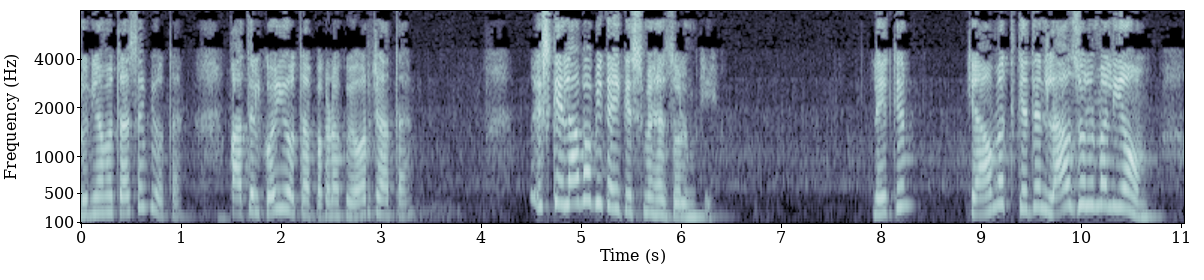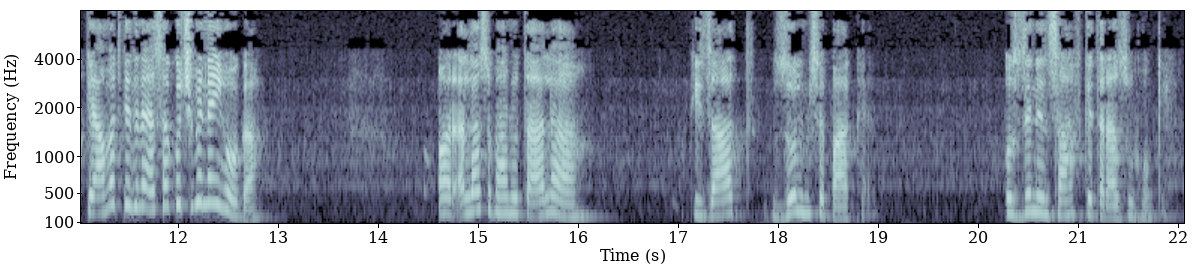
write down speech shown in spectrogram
دنیا میں تو ایسے بھی ہوتا ہے۔ قاتل کوئی ہوتا ہے، پکڑا کوئی اور جاتا ہے۔ اس کے علاوہ بھی کئی قسمیں ہیں ظلم کی۔ لیکن قیامت کے دن لا ظلم اليوم، قیامت کے دن ایسا کچھ بھی نہیں ہوگا۔ اور اللہ سبحان تعالی کی ذات ظلم سے پاک ہے۔ اس دن انصاف کے ترازو ہوں گے۔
